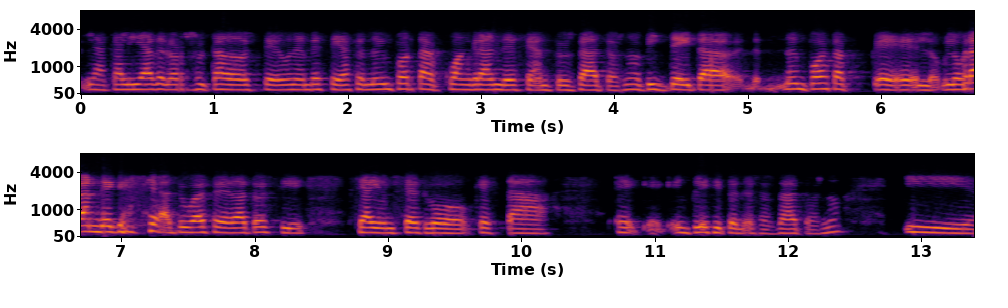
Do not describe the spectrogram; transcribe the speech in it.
la calidad de los resultados de una investigación no importa cuán grandes sean tus datos, ¿no? Big Data, no importa eh, lo, grande que sea tu base de datos si, si hay un sesgo que está implícito en esos datos, ¿no? Y,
